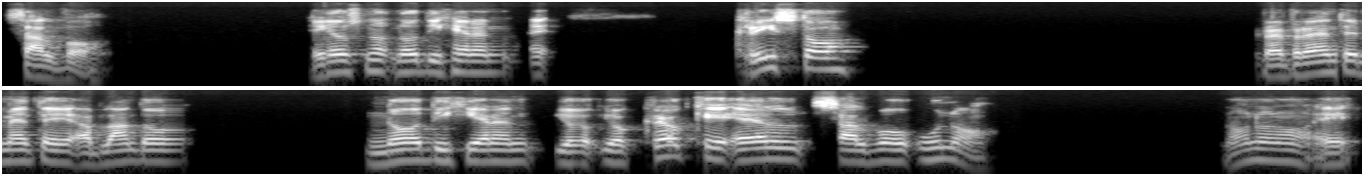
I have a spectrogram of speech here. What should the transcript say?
salvó. Ellos no, no dijeron, eh, Cristo, reverentemente hablando, no dijeron, yo, yo creo que Él salvó uno. No, no, no. Eh,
